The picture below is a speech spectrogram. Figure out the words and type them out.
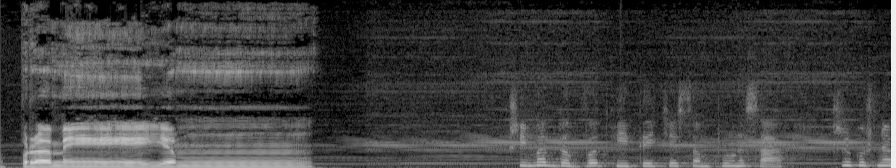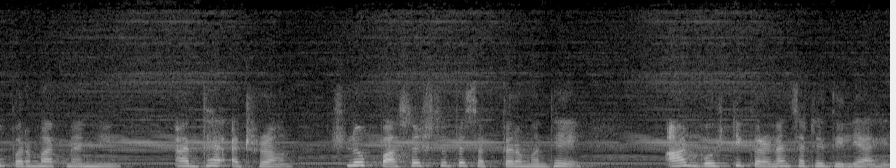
अप्रमेयम् श्रीमद भगवद्गीतेचे संपूर्ण सार श्रीकृष्ण परमात्म्यांनी अध्याय अठरा श्लोक पासष्ट ते सत्तरमध्ये आठ गोष्टी करण्यासाठी दिल्या आहेत.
